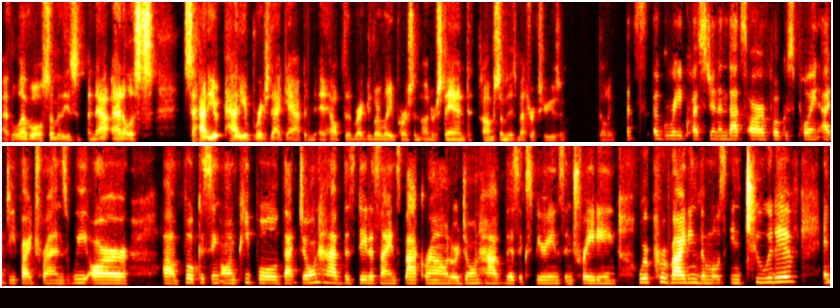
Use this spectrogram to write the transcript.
at the level of some of these ana- analysts. So how do you how do you bridge that gap and, and help the regular layperson understand um, some of these metrics you're using? Building. That's a great question, and that's our focus point at Defy Trends. We are um, focusing on people that don't have this data science background or don't have this experience in trading. We're providing the most intuitive and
